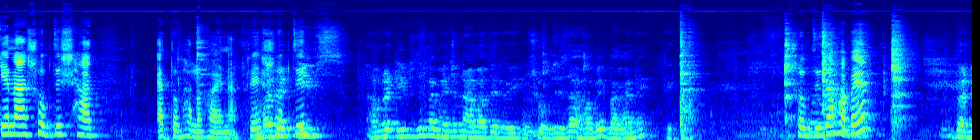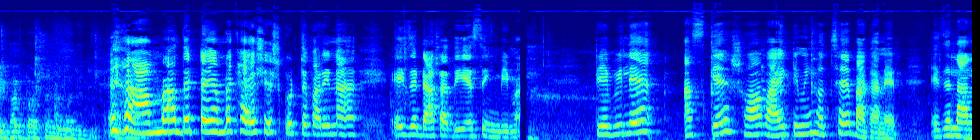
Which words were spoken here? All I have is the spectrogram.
কেনা সবজির স্বাদ এত ভালো হয় না। ফ্রেশ সবজির আমরা টিপস দিলাম এই জন্য আমাদের ওই সবজি যা হবে বাগানে সবজি যা হবে। আমাদেরটাই আমরা খাই শেষ করতে পারি না। এই যে ডাটা দিয়ে চিংড়ি মাছ। টেবিলে আজকে সব আইটেমই হচ্ছে বাগানের। এই যে লাল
